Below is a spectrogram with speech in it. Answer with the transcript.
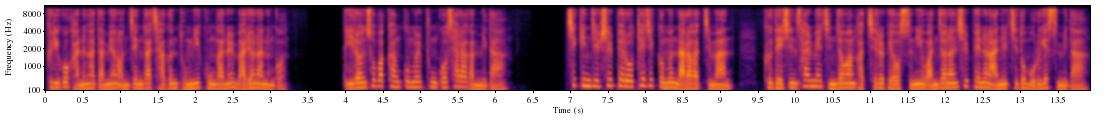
그리고 가능하다면 언젠가 작은 독립 공간을 마련하는 것. 이런 소박한 꿈을 품고 살아갑니다. 치킨집 실패로 퇴직금은 날아갔지만 그 대신 삶의 진정한 가치를 배웠으니 완전한 실패는 아닐지도 모르겠습니다.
